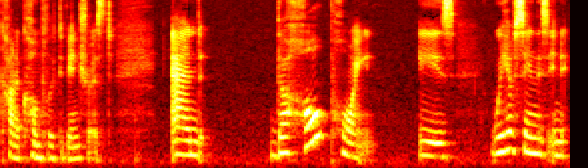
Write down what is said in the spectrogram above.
kind of conflict of interest. And the whole point is we have seen this in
